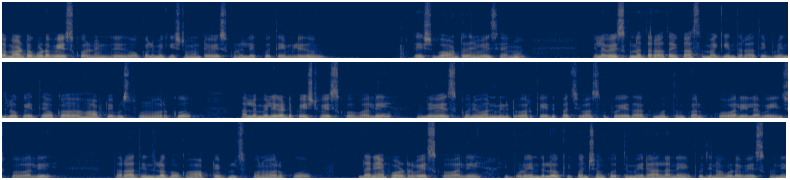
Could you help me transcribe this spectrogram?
టమాటో కూడా వేసుకోవాలని ఏం లేదు. ఒకవేళ మీకు ఇష్టం ఉంటే వేసుకోండి లేకపోతే ఏం లేదు. టేస్ట్ బాగుంటుందని వేసాను. ఇలా వేసుకున్న తర్వాత ఇవి కాస్త మగ్గిన తర్వాత ఇప్పుడు ఇందులోకి అయితే ఒక హాఫ్ టేబుల్ స్పూన్ వరకు అల్లం వెల్లిగడ్డ పేస్ట్ వేసుకోవాలి. ఇది వేసుకొని వన్ మినిట్ వరకు అయితే పచ్చివాసన పోయేదాకా మొత్తం కలుపుకోవాలి ఇలా వేయించుకోవాలి. తర్వాత ఇందులోకి ఒక హాఫ్ టేబుల్ స్పూన్ వరకు ధనియా పౌడర్ వేసుకోవాలి. ఇప్పుడు ఇందులోకి కొంచెం కొత్తిమీర అలానే పుదీనా కూడా వేసుకొని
